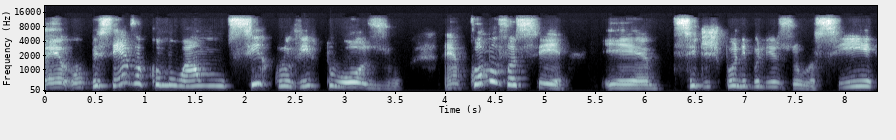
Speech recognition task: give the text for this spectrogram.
É, observa como há um círculo virtuoso. Né? Como você é, se disponibilizou, se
